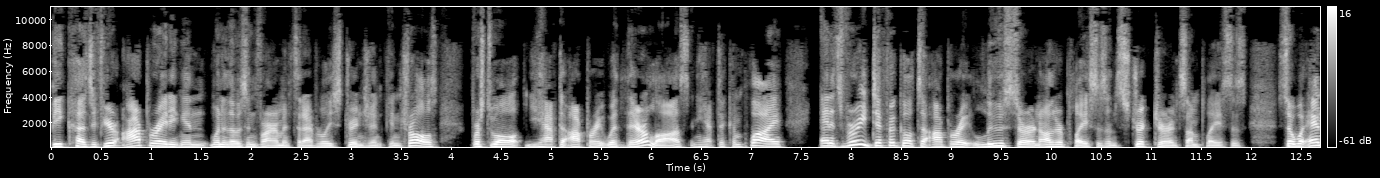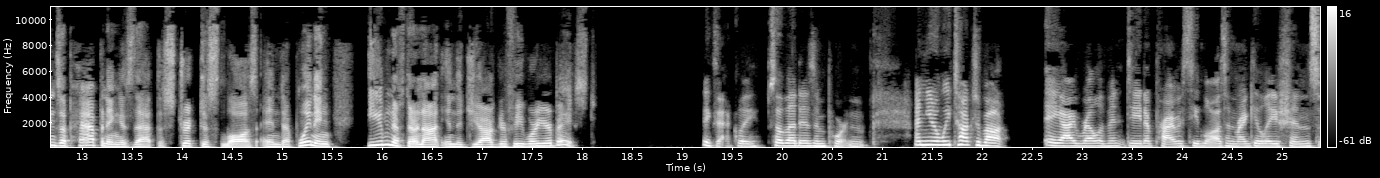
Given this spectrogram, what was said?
Because if you're operating in one of those environments that have really stringent controls, first of all, you have to operate with their laws and you have to comply. And it's very difficult to operate looser in other places and stricter in some places. So what ends up happening is that the strictest laws end up winning, even if they're not in the geography where you're based. Exactly. So that is important. And, you know, we talked about AI relevant data privacy laws and regulations.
